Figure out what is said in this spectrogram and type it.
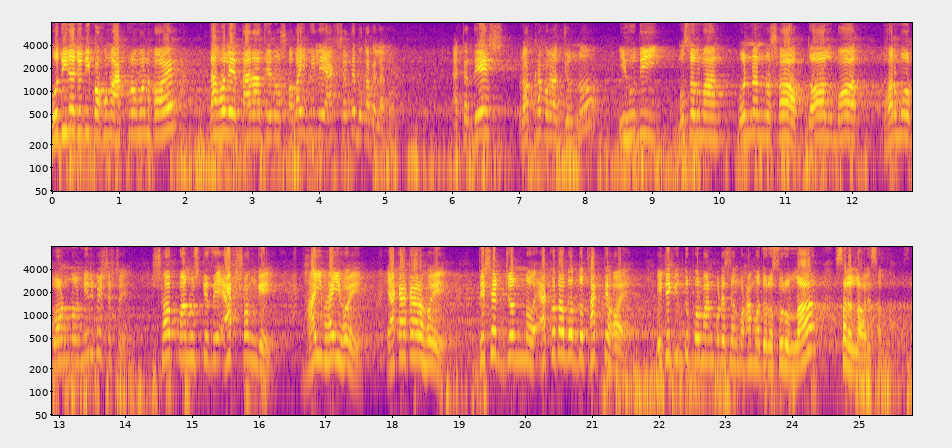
মদিনা যদি কখনো আক্রমণ হয়, তাহলে তারা যেন সবাই মিলে একসাথে মোকাবেলা করে। একটা দেশ রক্ষা করার জন্য ইহুদি, মুসলমান, অন্যান্য সব দল, মত, ধর্ম, বর্ণ নির্বিশেষে সব মানুষকে যে একসঙ্গে ভাই ভাই হয়ে, একাকার হয়ে দেশের জন্য একতাবদ্ধ থাকতে হয় এটা কিন্তু প্রমাণ করেছেন মোহাম্মদ রসুল্লাহ সাল্লাহ সাল্লাম।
